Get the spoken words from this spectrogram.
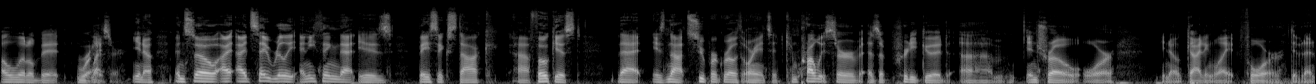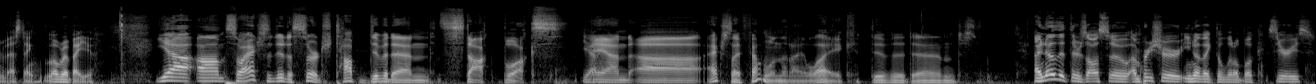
a little bit Right. lesser, you know? And so I, I'd say really anything that is basic stock uh, focused that is not super growth oriented can probably serve as a pretty good um, intro or you know guiding light for dividend investing. What about you? Yeah, um, so I actually did a search top dividend stock books. Yeah. And uh, actually, I found one that I like. Dividend. I know that there's also I'm pretty sure you know like the little book series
